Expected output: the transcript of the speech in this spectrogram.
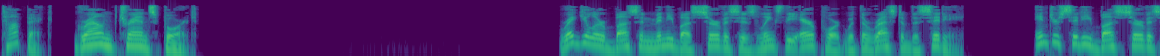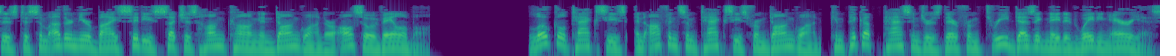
Topic: Ground transport. Regular bus and minibus services links the airport with the rest of the city. Intercity bus services to some other nearby cities such as Hong Kong and Dongguan are also available. Local taxis, and often some taxis from Dongguan, can pick up passengers there from three designated waiting areas.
